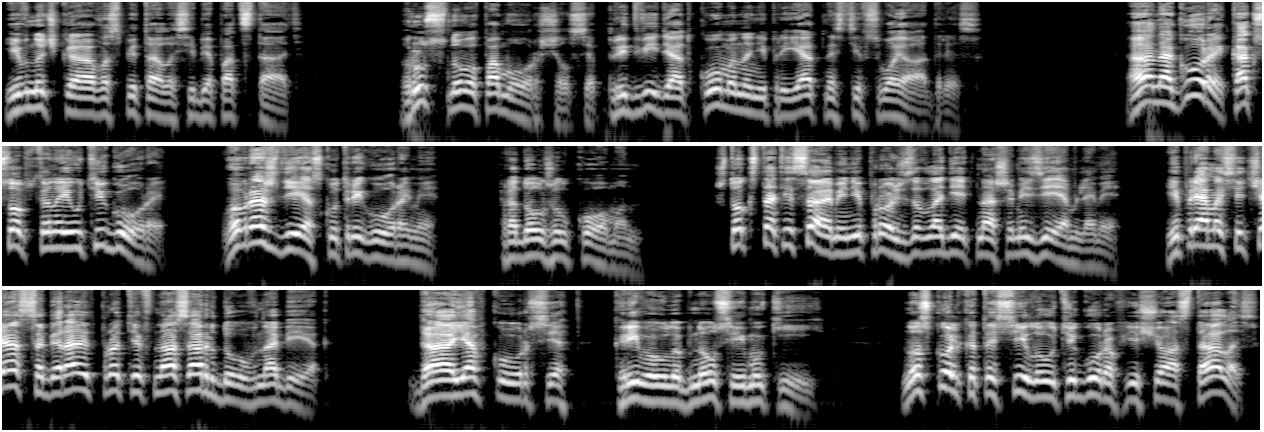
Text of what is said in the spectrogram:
И внучка воспитала себе подстать. Рус снова поморщился, предвидя от Комана неприятности в свой адрес. А на горы, как, собственно, и у Тигуры, во вражде с Кутригурами, — продолжил Коман что, кстати, сами не прочь завладеть нашими землями, и прямо сейчас собирают против нас Орду в набег. Да, я в курсе, — криво улыбнулся ему Кий. Но сколько-то силы у тигуров еще осталось?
